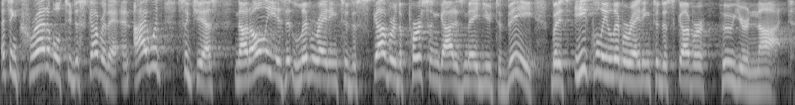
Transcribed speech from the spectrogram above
That's incredible to discover that. And I would suggest not only is it liberating to discover the person God has made you to be, but it's equally liberating to discover who you're not.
